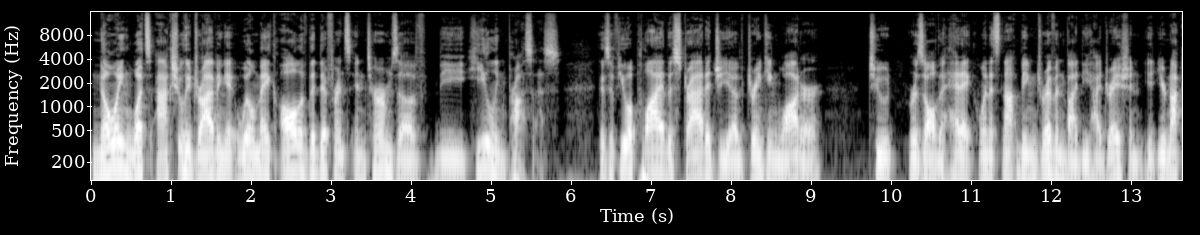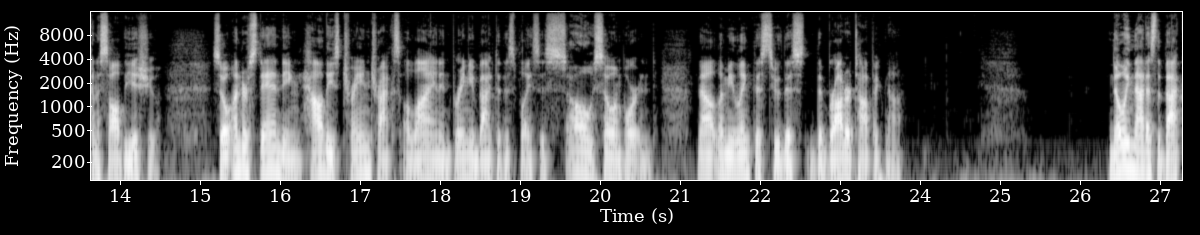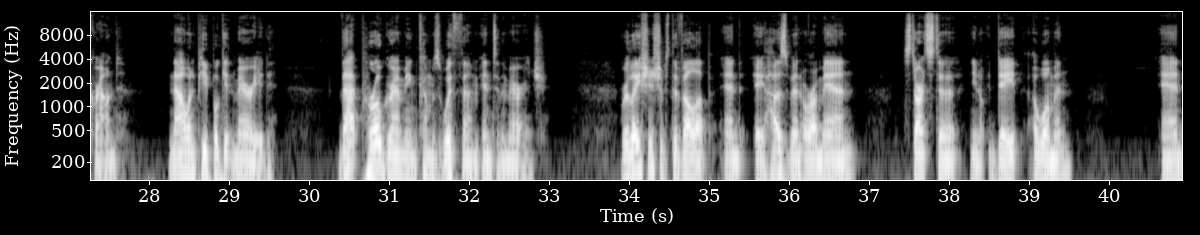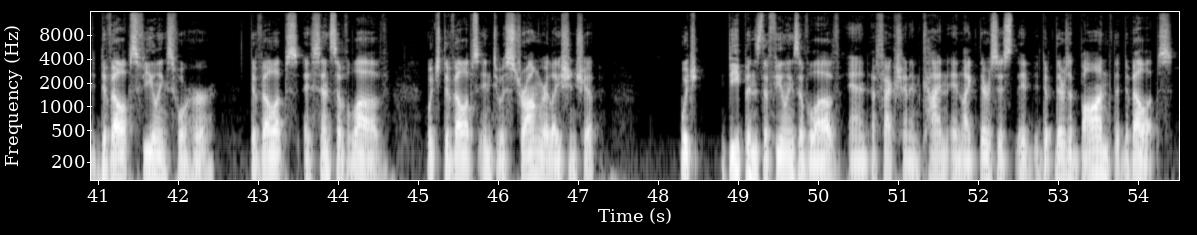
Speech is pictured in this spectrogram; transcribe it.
Knowing what's actually driving it will make all of the difference in terms of the healing process. Because if you apply the strategy of drinking water to resolve the headache when it's not being driven by dehydration, you're not going to solve the issue. So, understanding how these train tracks align and bring you back to this place is so, so important. Now, let me link this to this the broader topic now. Knowing that as the background, now when people get married, that programming comes with them into the marriage. Relationships develop, and a husband or a man starts to, you know, date a woman and develops feelings for her, develops a sense of love, which develops into a strong relationship, which deepens the feelings of love and affection and kind and like there's this it, there's a bond that develops.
